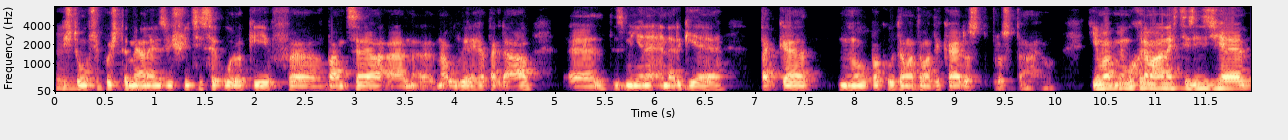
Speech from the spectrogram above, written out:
Když hmm. tomu připočteme, já nevím, zvyšující se úroky v, v bance a, a na úvěrech a tak dál, e, zmíněné energie, tak eh, znovu opakuju, ta matematika je dost prostá. Jo. Tím mimochodem ale nechci říct, že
